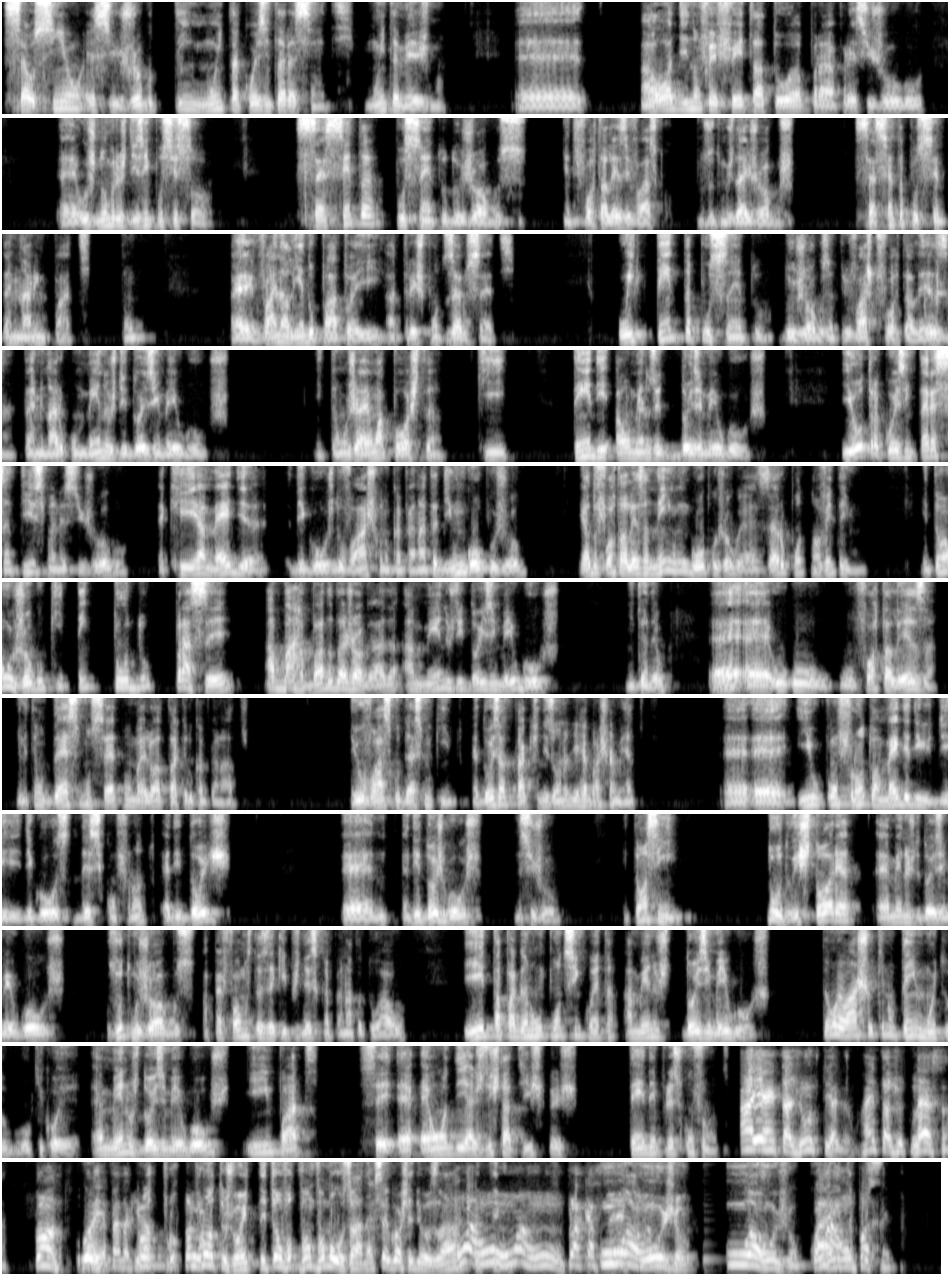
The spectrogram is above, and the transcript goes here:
Celcinho, esse jogo tem muita coisa interessante, muita mesmo. É, a odd não foi feita à toa para esse jogo. É, os números dizem por si só. 60% dos jogos entre Fortaleza e Vasco, nos últimos 10 jogos, 60% terminaram em empate. Então, é, vai na linha do pato aí a 3,07. 80% dos jogos entre Vasco e Fortaleza terminaram com menos de 2,5 gols. Então já é uma aposta que tende ao menos de 2,5 gols. E outra coisa interessantíssima nesse jogo é que a média de gols do Vasco no campeonato é de um gol por jogo, e a do Fortaleza nenhum gol por jogo, é 0,91. Então é um jogo que tem tudo para ser a barbada da jogada a menos de 2,5 gols. Entendeu? É, é o, o, o, Fortaleza ele tem o 17 melhor ataque do campeonato. E o Vasco, o 15. É dois ataques de zona de rebaixamento. É, é, e o confronto, a média de, de, de gols desse confronto é de dois é, é, de dois gols nesse jogo. Então, assim, tudo, história é menos de dois e meio gols, os últimos jogos, a performance das equipes nesse campeonato atual, e está pagando 1,50 a menos dois e meio gols. Então, eu acho que não tem muito o que correr. É menos dois e meio gols e empate é, é onde as estatísticas tendem para esse confronto. Aí a gente tá junto, Tiago? A gente tá junto nessa? Pronto, Oi, aperta aqui. Pronto, pronto, João. Então vamos, vamos usar, né? Que você gosta de usar. Um a um, tenho... um a um, placa certa. Um a um, João. Um a um, João. 40%.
